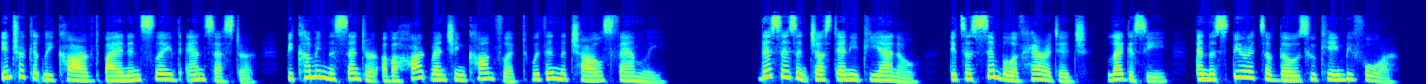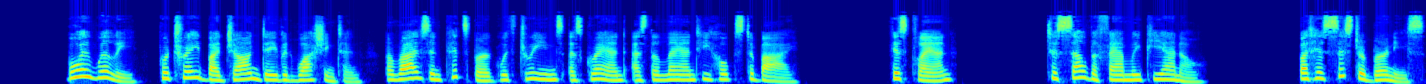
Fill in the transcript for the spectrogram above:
intricately carved by an enslaved ancestor, becoming the center of a heart-wrenching conflict within the Charles family. This isn't just any piano, it's a symbol of heritage, legacy, and the spirits of those who came before. Boy Willie, portrayed by John David Washington, arrives in Pittsburgh with dreams as grand as the land he hopes to buy. His plan? To sell the family piano. But his sister Bernice,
